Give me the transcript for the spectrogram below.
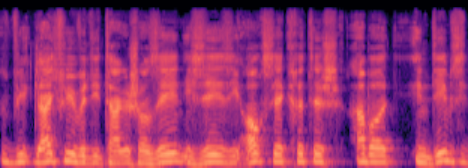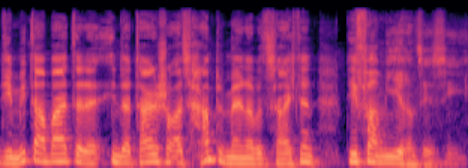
gleich wie wir die Tagesschau sehen, ich sehe sie auch sehr kritisch, aber indem Sie die Mitarbeiter in der Tagesschau als Hampelmänner bezeichnen, diffamieren Sie sie.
